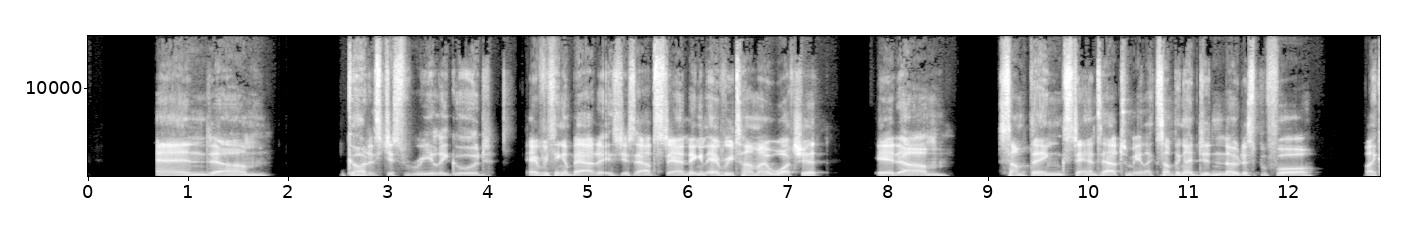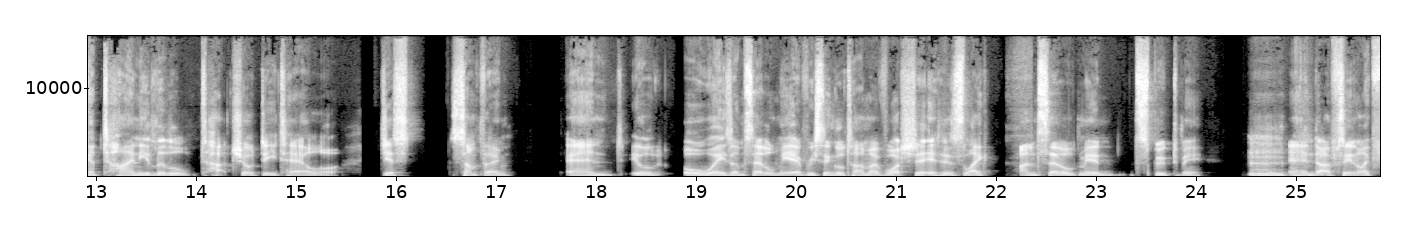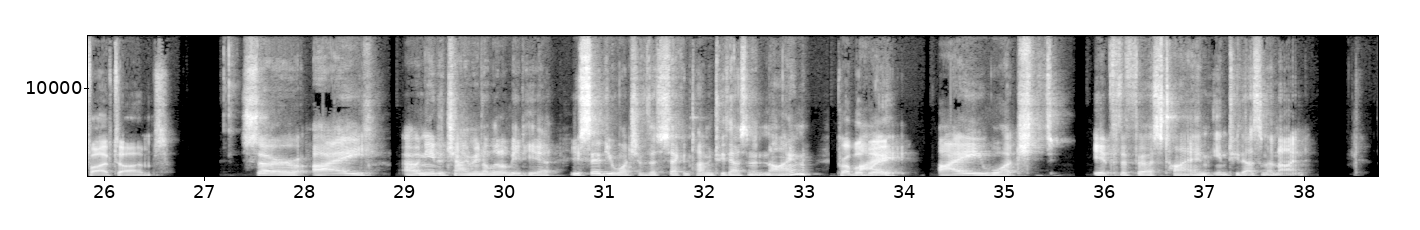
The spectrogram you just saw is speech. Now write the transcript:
And um god, it's just really good. Everything about it is just outstanding and every time I watch it, it um something stands out to me, like something I didn't notice before, like a tiny little touch or detail or just something and it'll always unsettle me. Every single time I've watched it, it has like unsettled me and spooked me Mm. and I've seen it like five times. So I I need to chime in a little bit here. You said you watched it for the second time in 2009. Probably. I I watched it for the first time in 2009.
